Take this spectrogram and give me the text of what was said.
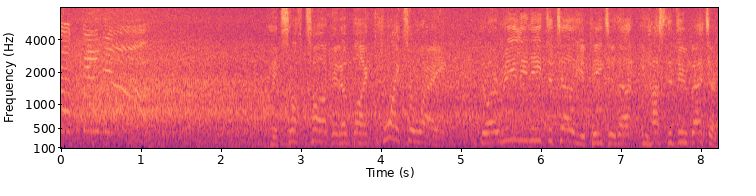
Rafinha! It's off target and by quite a way. Do I really need to tell you, Peter, that he has to do better,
